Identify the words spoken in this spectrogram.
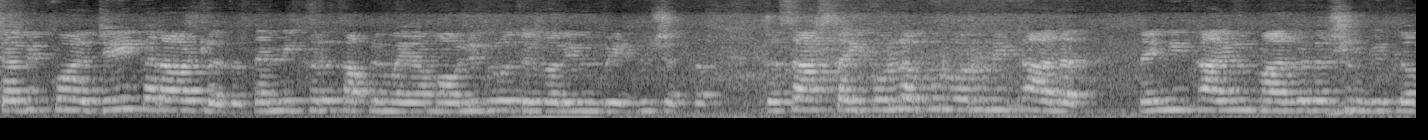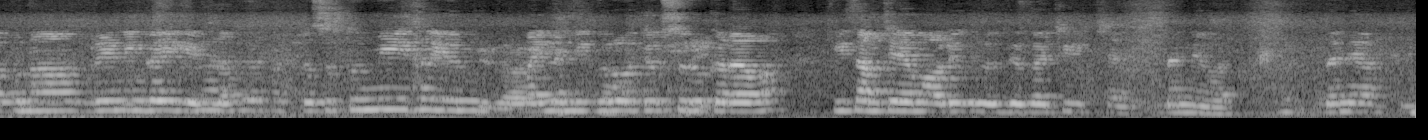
त्या जेही करा वाटलं तर त्यांनी खरंच आपल्या या माऊली गृहउद्योगाला येऊन भेट देऊ शकतात. जसं आज ताई कोल्हापूरवरून इथं आलात त्यांनी इथं येऊन मार्गदर्शन घेतलं पुन्हा ट्रेनिंगही घेतलं. तसं तुम्ही इथं येऊन महिलांनी गृहउद्योग सुरू करावा हीच आमच्या या माऊली गृहउद्योगाची इच्छा आहे. धन्यवाद. धन्यवाद.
